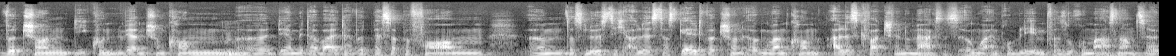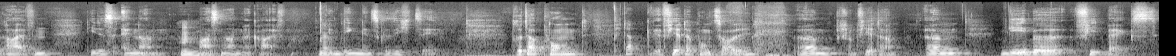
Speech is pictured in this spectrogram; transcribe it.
wird schon, die Kunden werden schon kommen, mhm. äh, der Mitarbeiter wird besser performen, ähm, das löst sich alles, das Geld wird schon irgendwann kommen. Alles Quatsch. Wenn du merkst, es ist irgendwo ein Problem, versuche Maßnahmen zu ergreifen, die das ändern. Mhm. Maßnahmen ergreifen, ja. den Dingen ins Gesicht sehen. Dritter Punkt, vierter, vierter Punkt, sorry, ähm, schon vierter. Ähm, gebe Feedbacks.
